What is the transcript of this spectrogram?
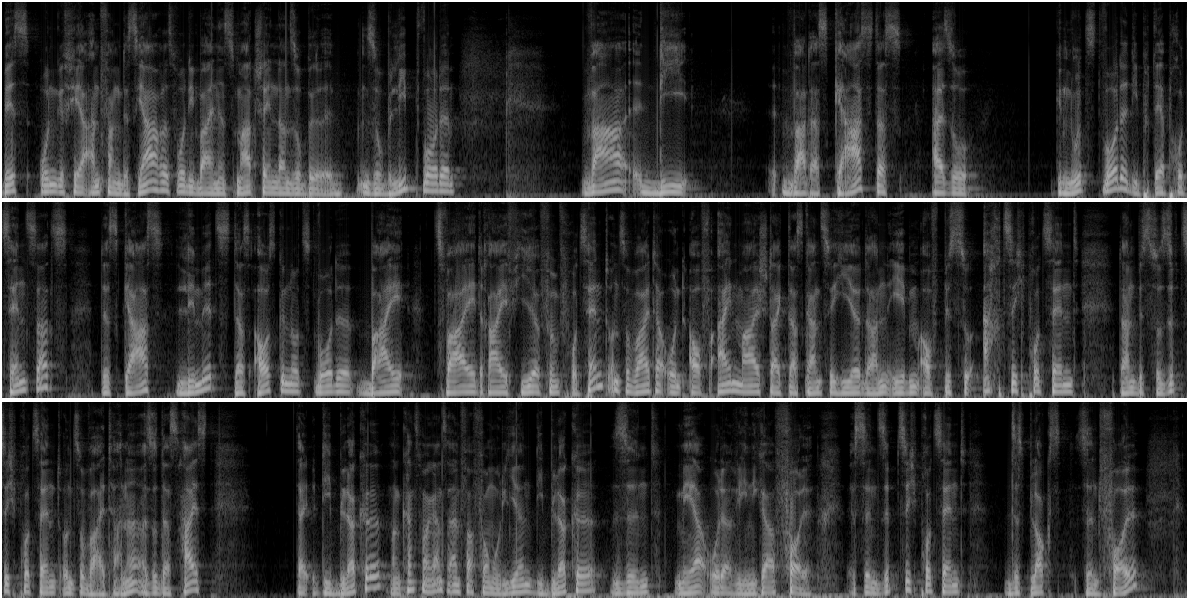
bis ungefähr Anfang des Jahres, wo die Binance Smart Chain dann so, be, so beliebt wurde, war die war das Gas, das also genutzt wurde, die, der Prozentsatz des Gaslimits, das ausgenutzt wurde, bei 2, 3, 4, 5 Prozent und so weiter. Und auf einmal steigt das Ganze hier dann eben auf bis zu 80 Prozent, dann bis zu 70 Prozent und so weiter. Ne? Also das heißt, die Blöcke, man kann es mal ganz einfach formulieren, die Blöcke sind mehr oder weniger voll. Es sind 70 Prozent des Blocks sind voll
